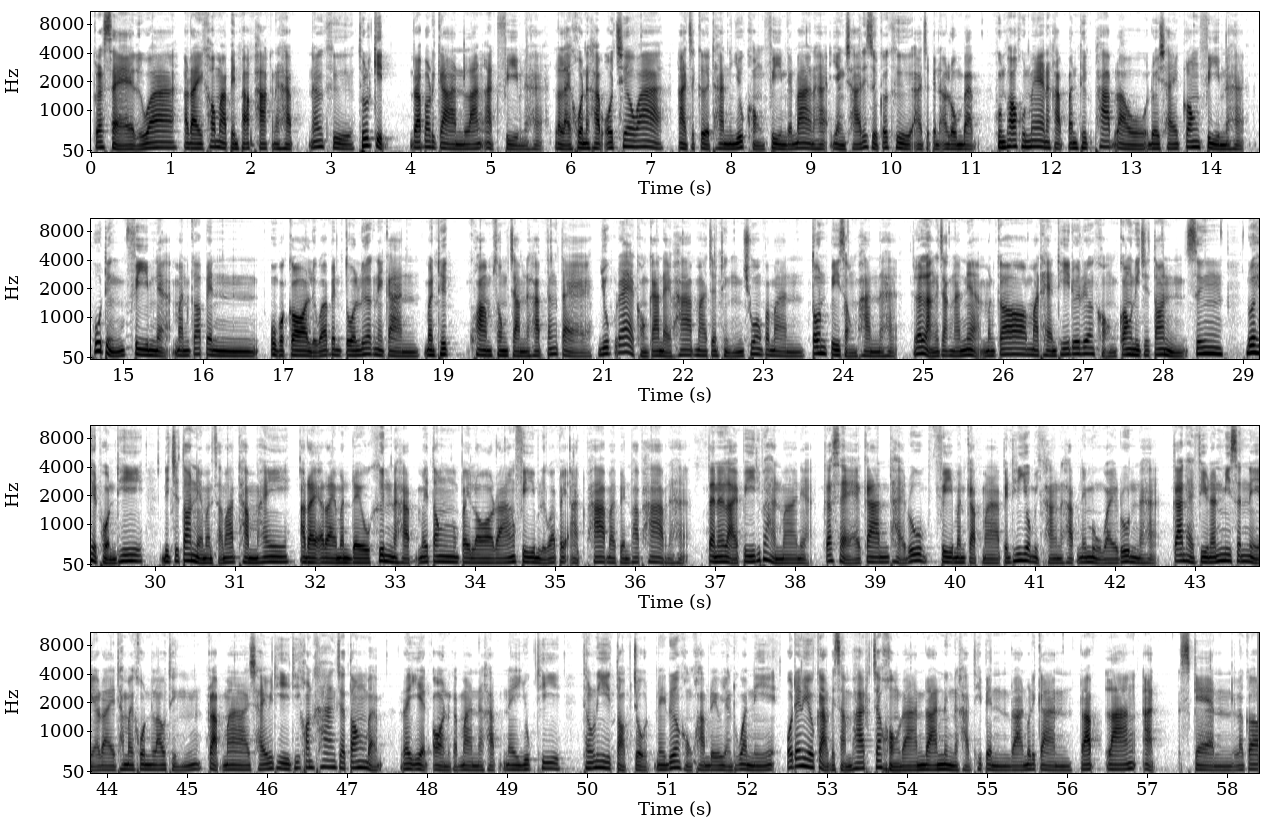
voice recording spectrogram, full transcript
กระแสหรือว่าอะไรเข้ามาเป็นพักๆนะครับ นั่นก็คือธุรกิจรับบริการล้างอัดฟิล์มนะฮะ หลายๆคนนะครับโอ๊ตเชื่อว่าอาจจะเกิดทันยุคของฟิล์มกันบ้างนะฮะ อย่างช้าที่สุดก็คืออาจจะเป็นอารมณ์แบบคุณพ่อคุณแม่นะครับบันทึกภาพเราโดยใช้กล้องฟิล์มนะฮะ พูดถึงฟิล์มเนี่ยมันก็เป็นอุปกรณ์หรือว่าเป็นตัวเลือกในการบันทึก ความทรงจำนะครับ ตั้งแต่ยุคแรกของการถ่ายภาพมาจนถึงช่วงประมาณต้นปี 2000 นะฮะ แล้วหลังจากนั้นเนี่ยมันก็มาแทนที่ด้วยเรื่องของกล้องดิจิตอลซึ่งด้วยเหตุผลที่ดิจิตอลเนี่ยมันสามารถทำให้อะไรอะไรมันเร็วขึ้นนะครับ ไม่ต้องไปรอร้างฟิล์ม หรือว่าไปอัดภาพมาเป็นภาพๆนะฮะแต่ในหลายปีที่ผ่านมาเนี่ยกระแสการถ่ายรูปฟิล์มมันกลับมาเป็นที่นิยมอีกครั้งนะครับในหมู่วัยรุ่นนะฮะการถ่ายฟิล์มนั้นมีเสน่ห์อะไรทำไมคนเราถึงกลับมาใช้วิธีที่ค่อนข้างจะต้องแบบ ละเอียดอ่อนกับมันนะครับในยุคที่เทคโนโลยีตอบโจทย์ในเรื่องของความเร็วอย่างทุกวันนี้โอ้ได้มีโอกาสไปสัมภาษณ์เจ้าของร้านร้านหนึ่งนะครับที่เป็นร้านบริการรับล้างอัดสแกน แล้วก็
